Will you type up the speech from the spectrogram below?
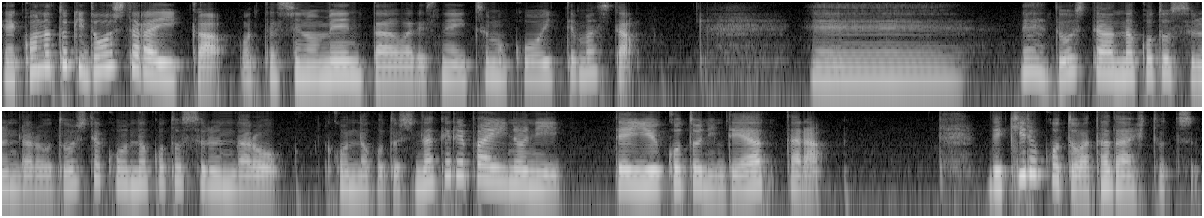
えー、こんな時どうしたらいいか。私のメンターはですねいつもこう言ってました、えー、ね、どうしてあんなことするんだろう。どうしてこんなことするんだろう。こんなことしなければいいのに。っていうことに出会ったらできることはただ一つ、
